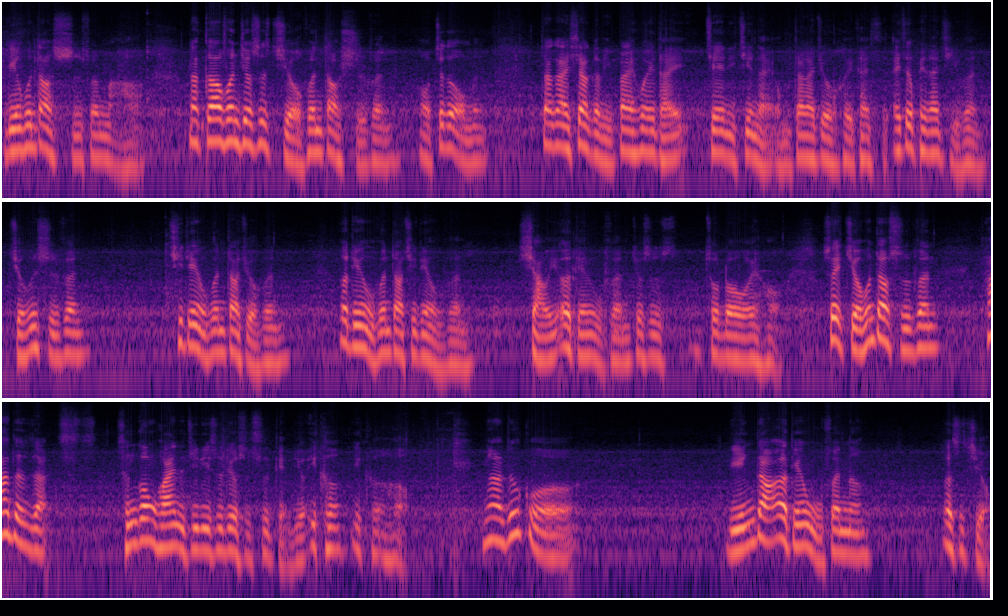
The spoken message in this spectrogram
零分到十分嘛，哈。那高分就是九分到十分哦，这个我们大概下个礼拜会台接你进来，我们大概就会开始。哎，这个胚胎几分？九分、十分、七点五分到九分，二点五分到七点五分，小于二点五分就是做 low 位吼。所以九分到十分，它的染成功怀孕的几率是六十四点六，一颗一颗哈。那如果零到二点五分呢？二十九，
